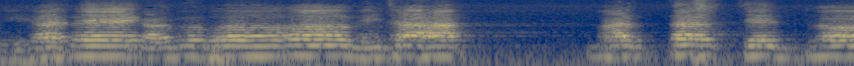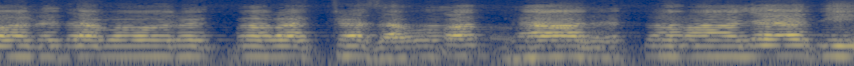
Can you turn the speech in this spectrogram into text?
विहते कगुभो मिथः मर्तश्चिद्वो नृतमो रुक्मवक्षसमुपभ्यादृत्वमायति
